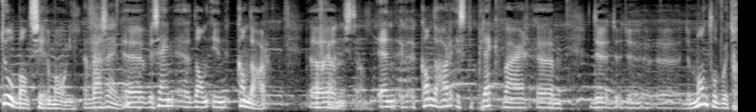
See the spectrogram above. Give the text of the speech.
tulbandceremonie. En waar zijn we? Uh, we zijn uh, dan in Kandahar. Afghanistan. en Kandahar is de plek waar um, de, de, de, de mantel wordt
